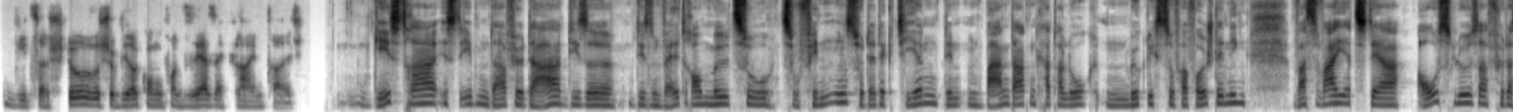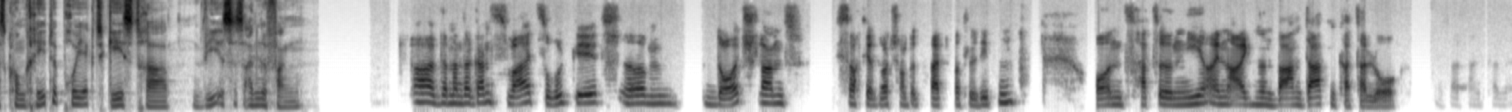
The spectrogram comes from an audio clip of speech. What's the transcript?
die zerstörerische Wirkung von sehr, sehr kleinen Teilchen. Gestra ist eben dafür da, diese, diesen Weltraummüll zu, zu finden, zu detektieren, den Bahndatenkatalog möglichst zu vervollständigen. Was war jetzt der Auslöser für das konkrete Projekt Gestra? Wie ist es angefangen? wenn man da ganz weit zurückgeht, ähm, Deutschland, ich sagte ja, Deutschland betreibt Satelliten und hatte nie einen eigenen Bahndatenkatalog.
